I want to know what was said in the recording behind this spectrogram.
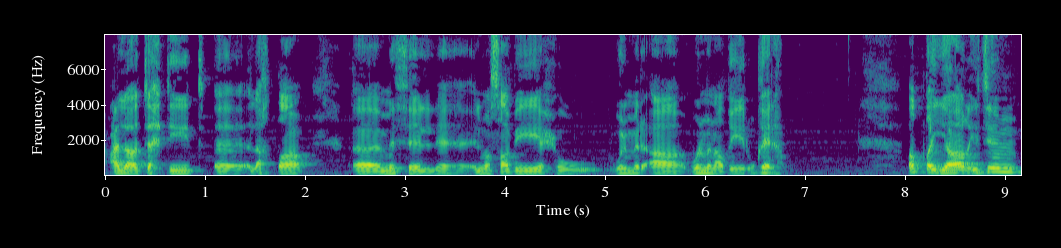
على تحديد الأخطاء مثل المصابيح والمرآة والمناظير وغيرها. الطيار يتم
